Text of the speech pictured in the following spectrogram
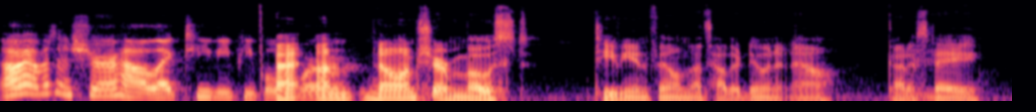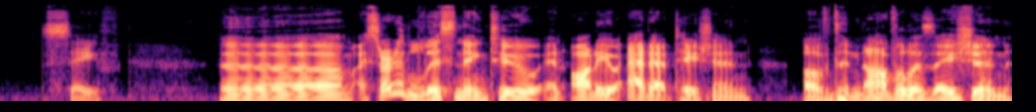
Oh, I wasn't sure how like TV people I, were. I'm no, I'm sure most TV and film that's how they're doing it now. Got to Mhm. stay safe. Um, I started listening to an audio adaptation of the novelization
